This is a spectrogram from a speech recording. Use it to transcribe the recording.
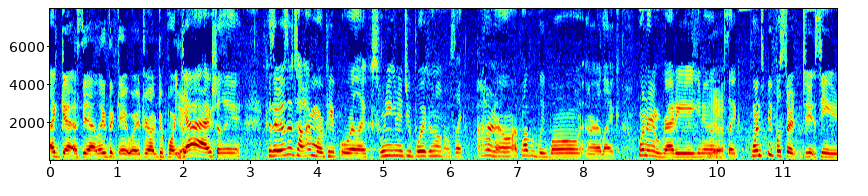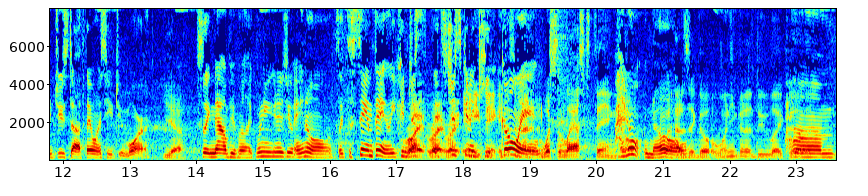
I guess, yeah, like the gateway drug to porn. Yeah. Yeah, actually. Because there was a time where people were like, so when are you going to do boy girl? And I was like, I don't know, I probably won't. Or like, when I'm ready, you know? Yeah. It's like, once people start do, seeing you do stuff, they want to see you do more. Yeah. So like now people are like, when are you going to do anal? It's like the same thing. You can Right, just, right, it's right. just going to Anything. keep It going. What's the last thing? I don't know. How does it go? When are you gonna do like? Uh, um,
